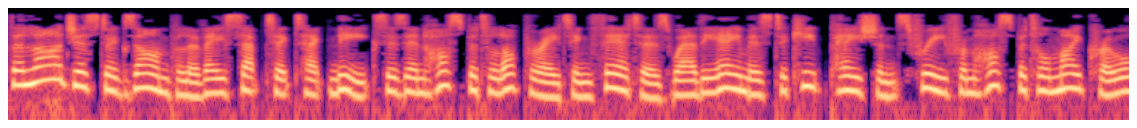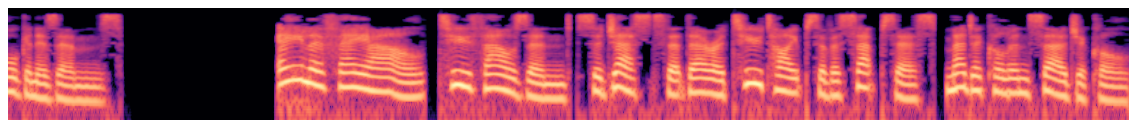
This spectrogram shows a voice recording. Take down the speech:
The largest example of aseptic techniques is in hospital operating theaters where the aim is to keep patients free from hospital microorganisms. Ayliffe et al. 2000 suggests that there are two types of asepsis, medical and surgical.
